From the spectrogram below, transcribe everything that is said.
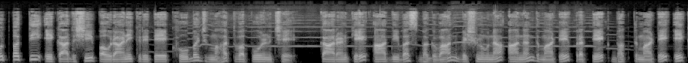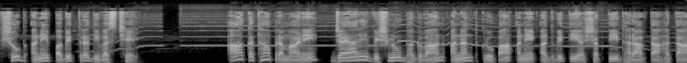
ઉત્પત્તિ એકાદશી પૌરાણિક રીતે ખૂબ જ મહત્વપૂર્ણ છે, કારણ કે આ દિવસ ભગવાન વિષ્ણુના આનંદ માટે પ્રત્યેક ભક્ત માટે એક શુભ અને પવિત્ર દિવસ છે. આ કથા પ્રમાણે, જ્યારે વિષ્ણુ ભગવાન અનંત કૃપા અને અદ્વિતીય શક્તિ ધરાવતા હતા,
